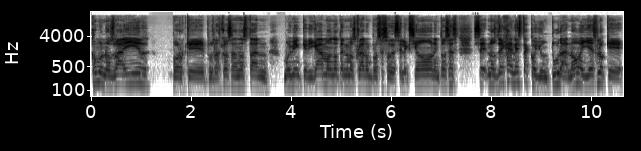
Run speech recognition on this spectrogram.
cómo nos va a ir porque pues las cosas no están muy bien que digamos, no tenemos claro un proceso de selección, entonces se nos deja en esta coyuntura, ¿no? Y es lo que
